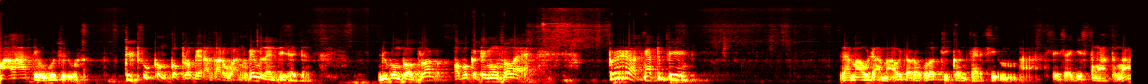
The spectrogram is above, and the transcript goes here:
Malah hati khusyuk. Didukung goblok kira karuan. Oke melendi aja. Dukung goblok apa gedeng wong soleh. Berat ngadepi. Ya mau tidak mau cara kula dikonversi emas. Saya setengah-tengah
